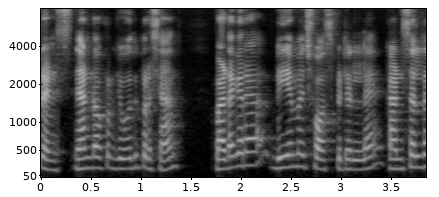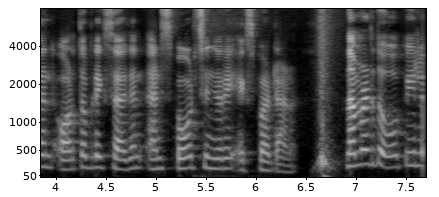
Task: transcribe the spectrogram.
ഫ്രണ്ട്സ് ഞാൻ doctor Jyothi Prashanth. Vadakara B M H ഹോസ്പിറ്റലിലെ consultant orthopaedic surgeon and sports injury expert ആണ്. നമ്മുടെ അടുത്ത് ഒ പിയിൽ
